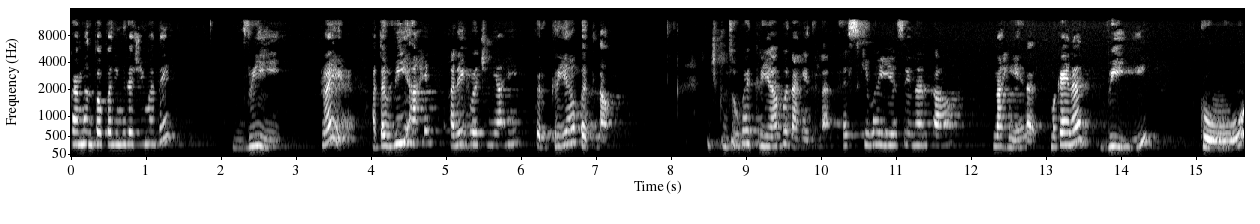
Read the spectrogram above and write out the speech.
काय म्हणतो आपण इंग्रजीमध्ये? वी राईट आता वी आहे अनेक वचनी आहे तर क्रियापदला जो काही क्रियापद आहे त्याला एस किंवा एस येणार का? नाही येणार. मग काय येणार? We go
